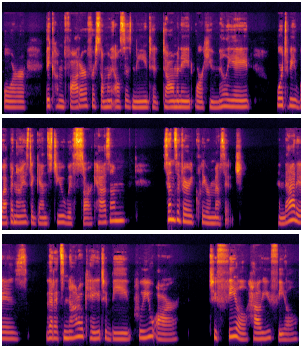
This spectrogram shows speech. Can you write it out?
or become fodder for someone else's need to dominate or humiliate or to be weaponized against you with sarcasm sends a very clear message. And that is that it's not okay to be who you are, to feel how you feel,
